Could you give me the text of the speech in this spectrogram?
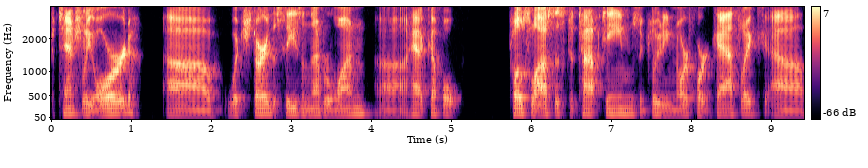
potentially Ord. Uh, which started the season number one, uh, had a couple close losses to top teams, including Norfolk Catholic. Uh,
